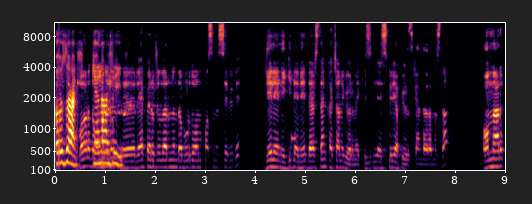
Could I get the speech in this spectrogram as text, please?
Özel. Bu arada Genel onların değil. e, rehber hocalarının da burada olmasının sebebi geleni gideni dersten kaçanı görmek. Biz espri yapıyoruz kendi aramızda. Onlar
